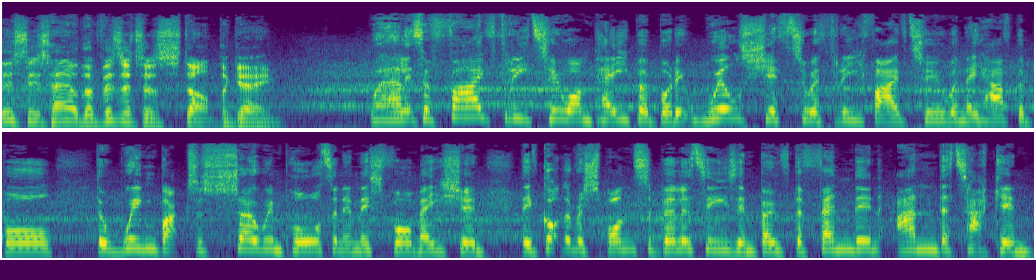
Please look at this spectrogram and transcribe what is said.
This is how the visitors start the game. Well, it's a 5-3-2 on paper, but it will shift to a 3-5-2 when they have the ball. The wing-backs are so important in this formation. They've got the responsibilities in both defending and attacking.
